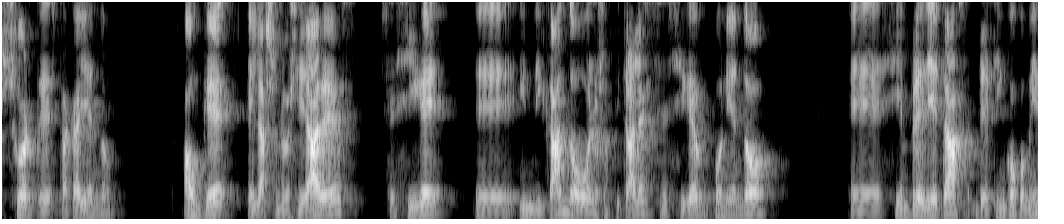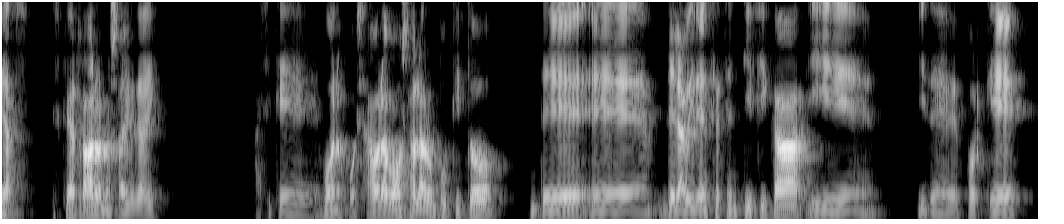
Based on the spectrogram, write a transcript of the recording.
suerte está cayendo, aunque en las universidades se sigue eh, indicando o en los hospitales se siguen poniendo eh, siempre dietas de cinco comidas. Es que es raro no salir de ahí. Así que, bueno, pues ahora vamos a hablar un poquito de, eh, la evidencia científica y, y de por qué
